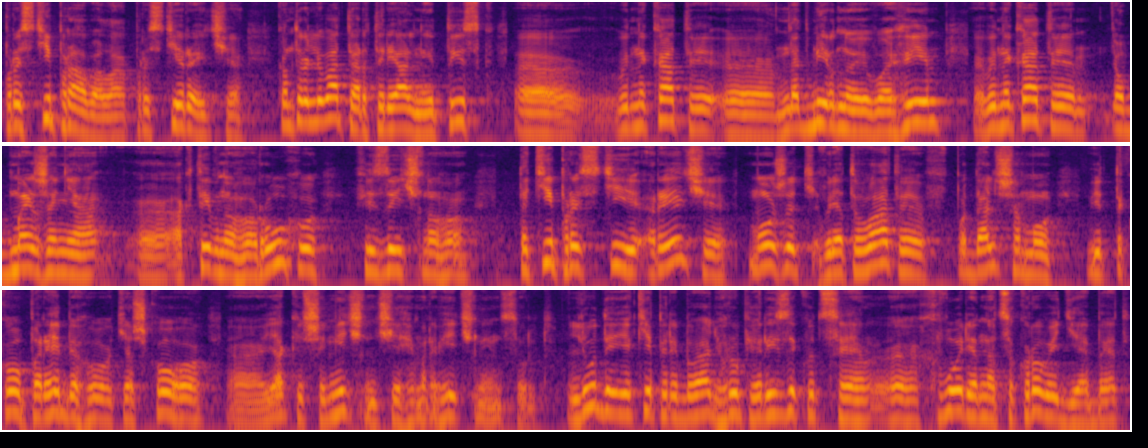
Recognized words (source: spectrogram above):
Прості правила, прості речі: контролювати артеріальний тиск, виникати надмірної ваги, виникати обмеження активного руху фізичного. Такі прості речі можуть врятувати в подальшому від такого перебігу тяжкого, е, як ішемічний чи геморагічний інсульт. Люди, які перебувають в групі ризику, це е, хворі на цукровий діабет,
